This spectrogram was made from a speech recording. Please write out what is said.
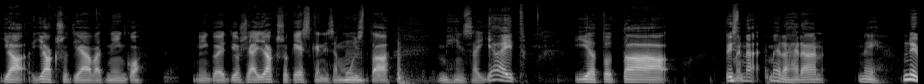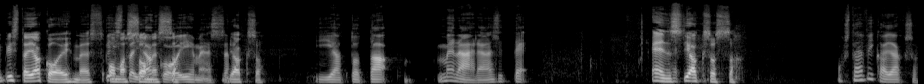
ja jaksot jäävät niin kuin, niin kuin, että jos jää jakso kesken, niin se mm. muistaa, mm. mihin sä jäit. Ja tota, Pist- me, me nähdään, niin. Niin, pistä jako ihmeessä pistä omassa somessa. jako ihmeessä. Jakso. Ja tota, me nähdään sitten. Ensi jaksossa. Onko tämä vika jakso?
